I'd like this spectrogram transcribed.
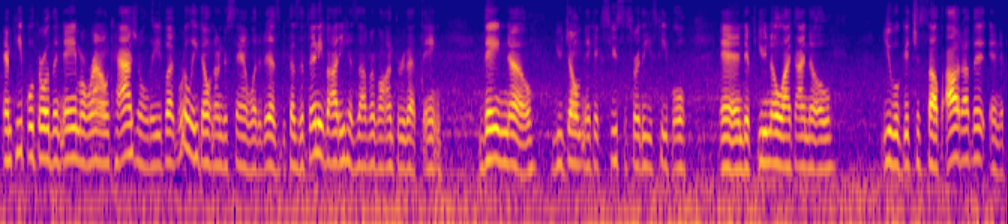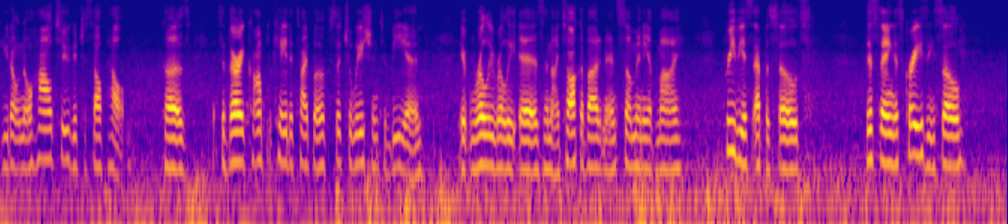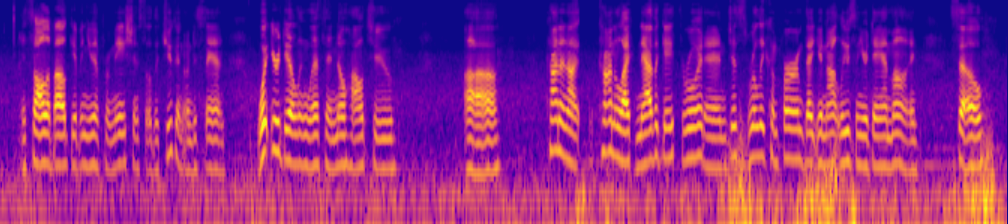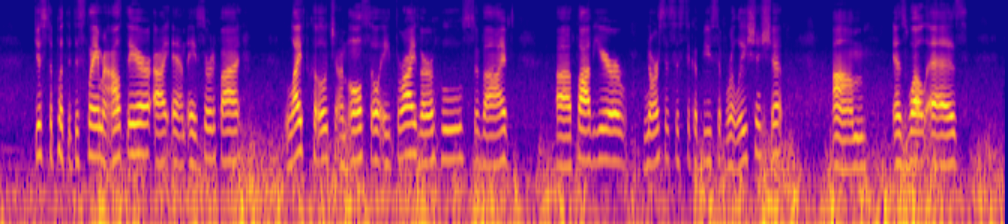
And people throw the name around casually, but really don't understand what it is. Because if anybody has ever gone through that thing, they know you don't make excuses for these people. And if you know, like I know, you will get yourself out of it. And if you don't know how to, get yourself help. Because it's a very complicated type of situation to be in. It really, really is. And I talk about it in so many of my previous episodes. This thing is crazy. So it's all about giving you information so that you can understand what you're dealing with and know how to uh, kind of not kind of like navigate through it and just really confirm that you're not losing your damn mind. So, just to put the disclaimer out there, I am a certified life coach. I'm also a thriver who survived a five-year narcissistic abusive relationship, um, as well as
